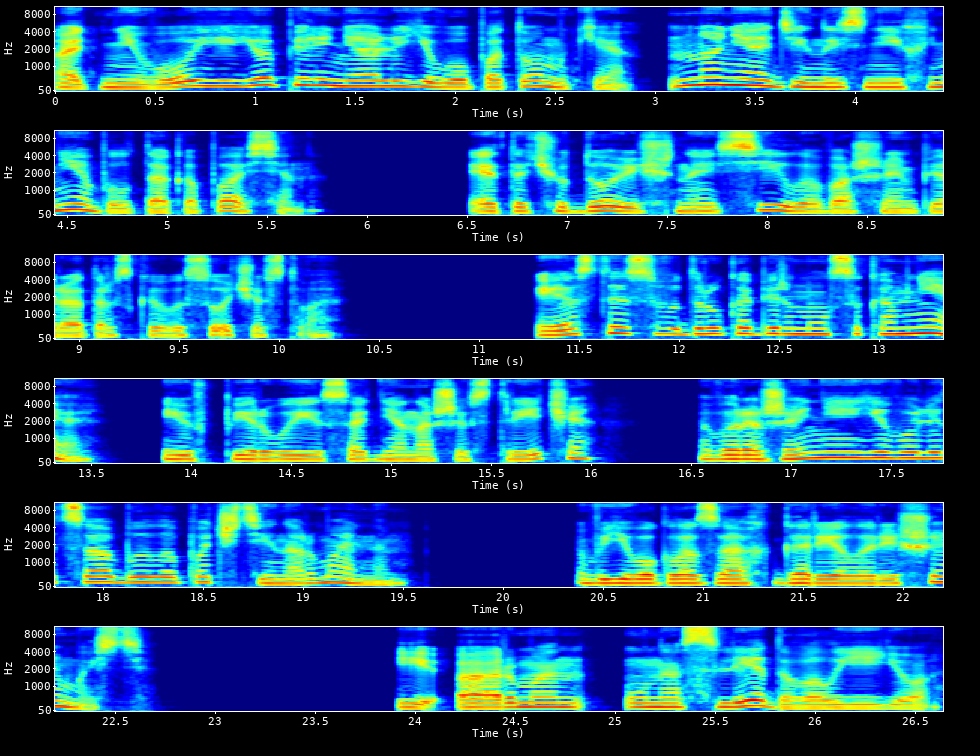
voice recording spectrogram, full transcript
От него ее переняли его потомки, но ни один из них не был так опасен. Это чудовищная сила, ваше императорское высочество. Эстес вдруг обернулся ко мне, и впервые со дня нашей встречи Выражение его лица было почти нормальным. В его глазах горела решимость. И Армен унаследовал ее.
